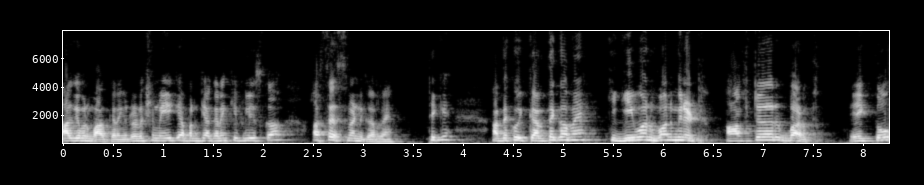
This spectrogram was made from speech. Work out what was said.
आगे अपन बात करेंगे। इंट्रोडक्शन में ये कि अपन क्या करें क्योंकि उसका असेसमेंट कर रहे हैं, ठीक है? अब देखो करते कब है कि given one minute after birth एक तो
